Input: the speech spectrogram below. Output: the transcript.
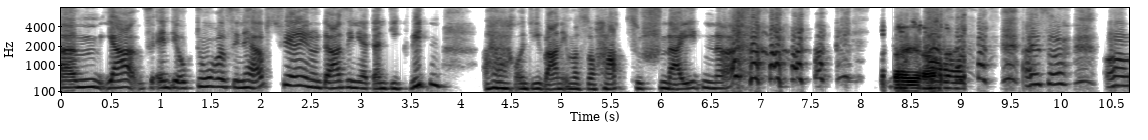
ähm, ja, Ende Oktober sind Herbstferien und da sind ja dann die Quitten. Ach, und die waren immer so hart zu schneiden. Ne? Ja, ja. Also, oh.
